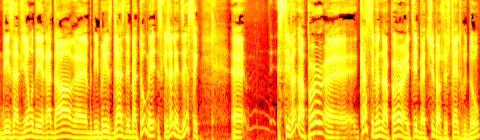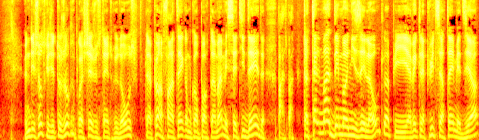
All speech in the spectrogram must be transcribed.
des avions, des radars, euh, des brises-glaces, des bateaux. Mais ce que j'allais dire, c'est euh, Stephen Harper, euh, quand Stephen Harper a été battu par Justin Trudeau, une des choses que j'ai toujours reproché à Justin Trudeau, c'est un peu enfantin comme comportement, mais cette idée de, bah, t'as tellement démonisé l'autre, puis avec l'appui de certains médias,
